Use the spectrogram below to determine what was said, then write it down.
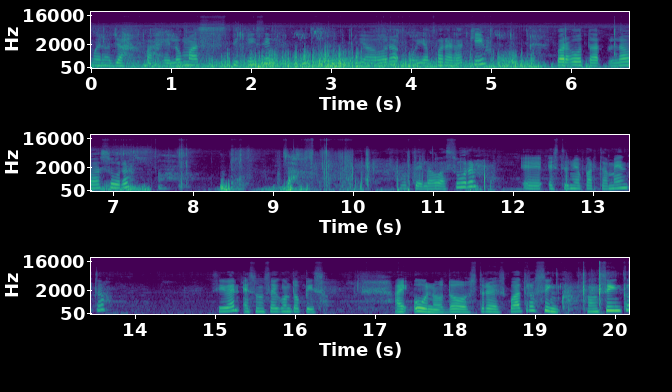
Bueno, ya bajé lo más difícil y ahora voy a parar aquí para botar la basura. Ya. Boté la basura. Eh, este es mi apartamento. Si ven es un segundo piso. Hay uno, dos, tres, cuatro, cinco. Son cinco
